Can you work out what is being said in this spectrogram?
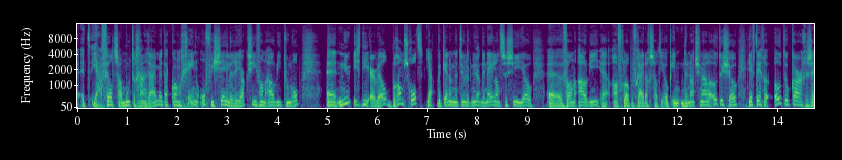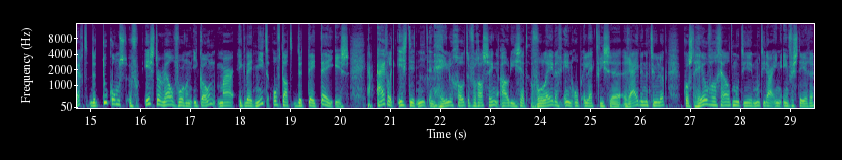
het ja, veld zou moeten gaan ruimen. Daar kwam geen officiële reactie van Audi toen op. Eh, nu is die er wel. Bram Schot, ja, we kennen hem natuurlijk nu, Ja. de Nederlandse CEO eh, van Audi. Eh, afgelopen vrijdag zat hij ook in de Nationale Autoshow. Die heeft tegen Autocar gezegd: De toekomst is er wel voor een icoon, maar ik weet niet of dat de TT is. Ja, eigenlijk is dit niet een hele grote verrassing. Audi zet volledig in op elektrische rijden natuurlijk. Kost heel veel geld, moet hij, moet hij daarin investeren.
